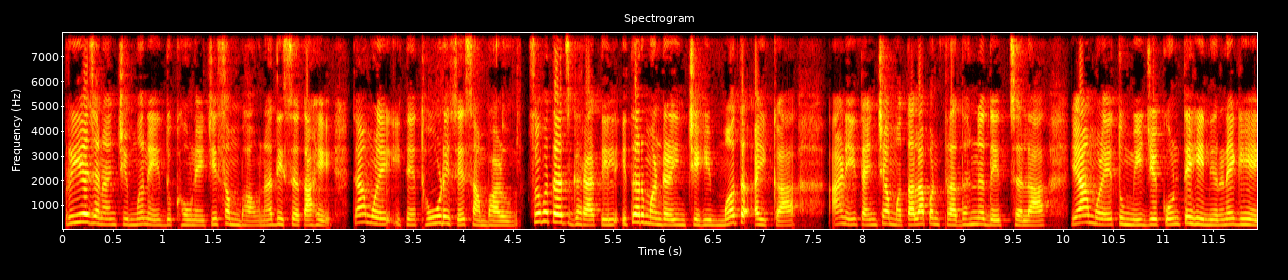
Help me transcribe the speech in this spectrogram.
प्रियजनांची मने दुखवण्याची संभावना दिसत आहे. त्यामुळे इथे थोडेसे सांभाळून. सोबतच घरातील इतर मंडळींचेही मत ऐका आणि त्यांच्या मताला पण प्राधान्य देत चला. यामुळे तुम्ही जे कोणतेही निर्णय घे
